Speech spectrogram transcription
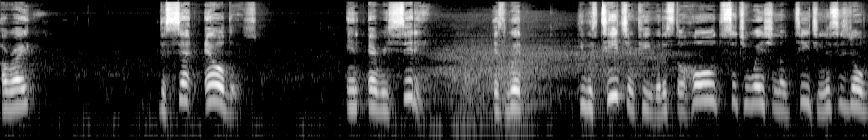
all right, the set elders in every city is what he was teaching people. It's the whole situation of teaching. This is your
